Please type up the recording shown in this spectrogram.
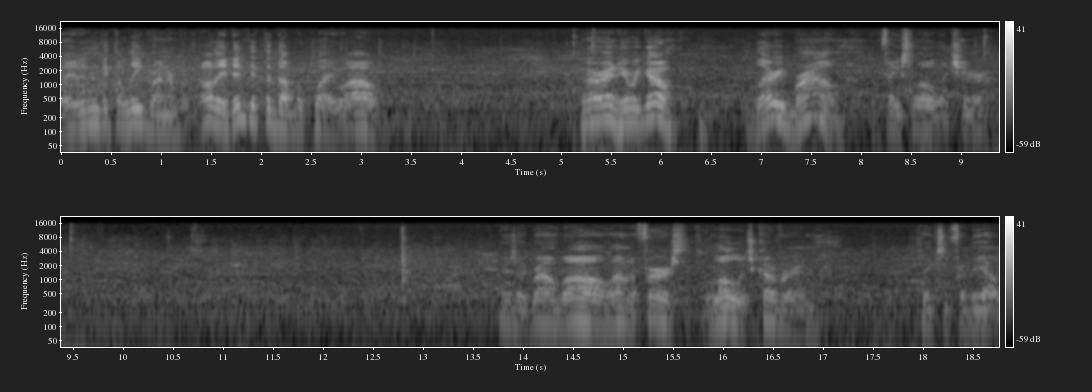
They didn't get the lead runner, but oh, they did get the double play. Wow. All right, here we go. Larry Brown, the face Lolich here. There's a ground ball on the first. Lolich covering. Takes it for the out.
